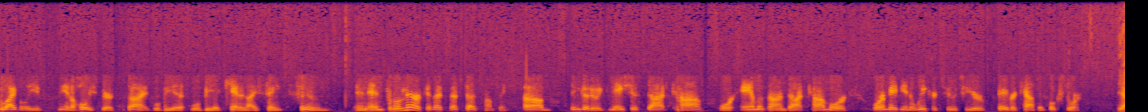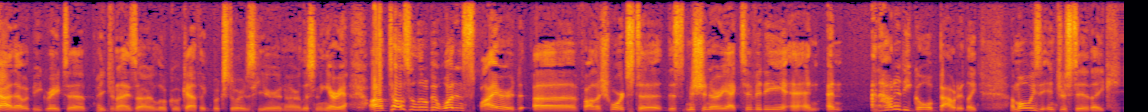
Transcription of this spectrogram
who I believe, you know, Holy Spirit decides will be a will be a canonized saint soon, and and from America, that that says something. Um, you can go to ignatius.com or amazon.com or or maybe in a week or two to your favorite Catholic bookstore. Yeah, that would be great to patronize our local Catholic bookstores here in our listening area. Um, tell us a little bit what inspired uh, Father Schwartz to this missionary activity, and and and how did he go about it? Like, I'm always interested. Like,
